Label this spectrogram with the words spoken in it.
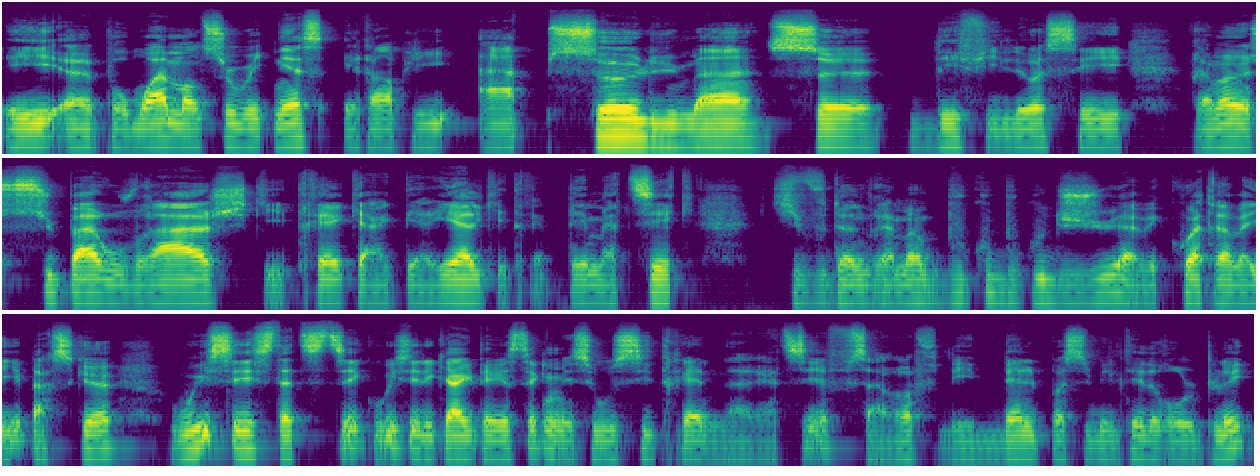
Et euh, pour moi, Monster Weakness est rempli absolument ce défi-là. C'est vraiment un super ouvrage qui est très caractériel, qui est très thématique, qui vous donne vraiment beaucoup, beaucoup de jus avec quoi travailler parce que oui, c'est statistique, oui, c'est des caractéristiques, mais c'est aussi très narratif. Ça offre des belles possibilités de roleplay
